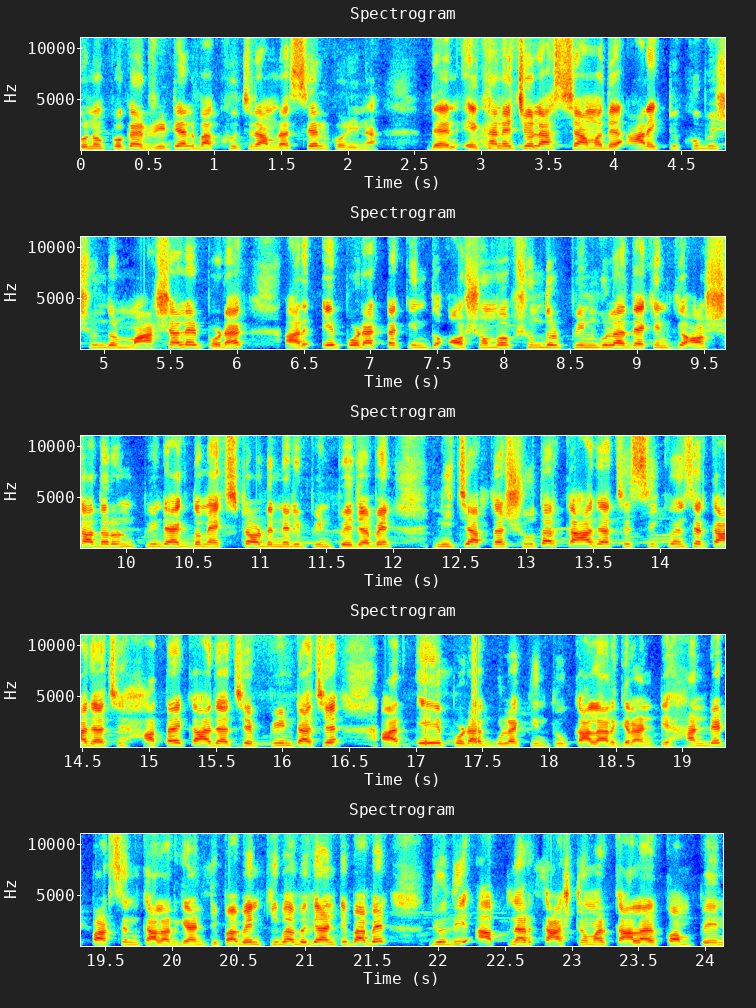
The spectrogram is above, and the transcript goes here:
কোনো প্রকার রিটেল বা খুচরা আমরা সেল করি না। দেন এখানে চলে আসছে আমাদের আরেকটি খুবই সুন্দর মার্শালের প্রোডাক্ট আর এই প্রোডাক্টটা কিন্তু অসম্ভব সুন্দর প্রিন্টগুলা দেখেন কি অসাধারণ প্রিন্ট একদম এক্সট্রা অর্ডিনারি প্রিন্ট পেয়ে যাবেন। নিচে আপনার সুতার কাজ আছে সিকোয়েন্সের কাজ আছে, হাতায় কাজ আছে প্রিন্ট আছে, আর এই প্রোডাক্টগুলা কিন্তু colour guarantee hundred percent colour guarantee পাবেন। কীভাবে গ্যারান্টি পাবেন? যদি আপনার কাস্টমার কালার কমপ্লেন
